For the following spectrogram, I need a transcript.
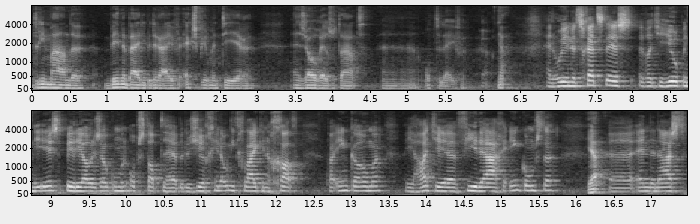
drie maanden binnen bij die bedrijven experimenteren en zo resultaat op te leveren. Ja. ja. En hoe je het schetst is, wat je hielp in die eerste periode is ook om een opstap te hebben. Dus je ging ook niet gelijk in een gat qua inkomen. Je had je vier dagen inkomsten. Ja. Uh, en daarnaast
